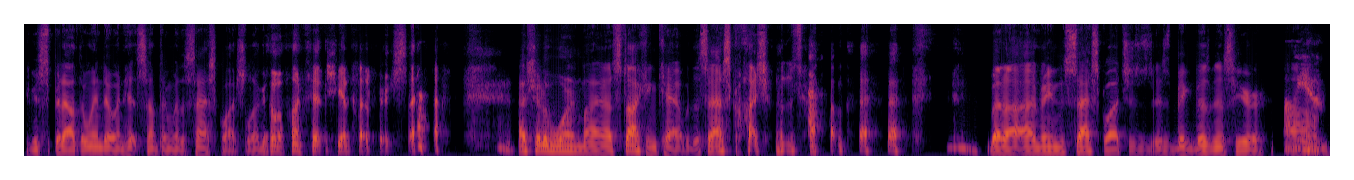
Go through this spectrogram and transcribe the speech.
you can spit out the window and hit something with a Sasquatch logo on it. You know, there's. I should have worn my uh, stocking cap with the Sasquatch on the top. but uh, I mean, Sasquatch is is big business here. Oh, yeah. Um,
